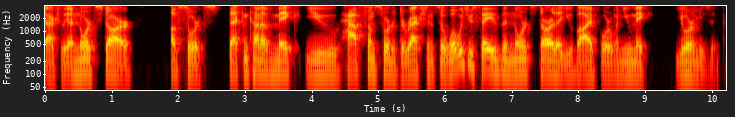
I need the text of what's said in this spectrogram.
actually a north star of sorts that can kind of make you have some sort of direction so what would you say is the north star that you vibe for when you make your music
